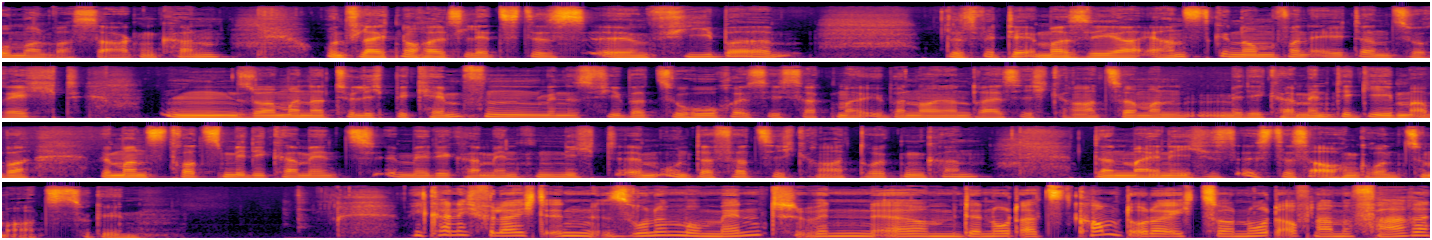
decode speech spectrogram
wo man was sagen kann. Und vielleicht noch als letztes äh, Fieber. Das wird ja immer sehr ernst genommen von Eltern, zu Recht. Hm, soll man natürlich bekämpfen, wenn das Fieber zu hoch ist. Ich sag mal, über 39 Grad soll man Medikamente geben. Aber wenn man es trotz Medikament, Medikamenten nicht ähm, unter 40 Grad drücken kann, dann meine ich, ist, ist das auch ein Grund, zum Arzt zu gehen. Wie kann ich vielleicht in so einem Moment, wenn ähm, der Notarzt kommt oder ich zur Notaufnahme fahre,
